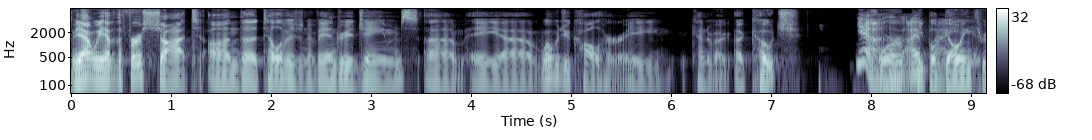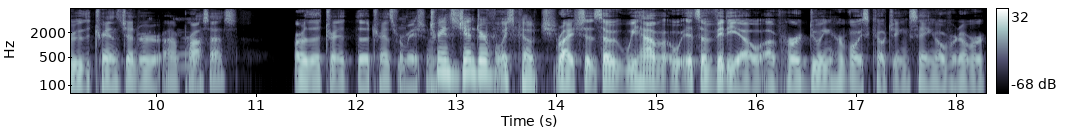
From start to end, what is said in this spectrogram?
Yeah, we have the first shot on the television of Andrea James, um, a uh, what would you call her? A kind of a, a coach Yeah, for I- people I- going through the transgender uh, process or the tra- the transformation. transgender voice coach. Right. So, so we have it's a video of her doing her voice coaching, saying over and over,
